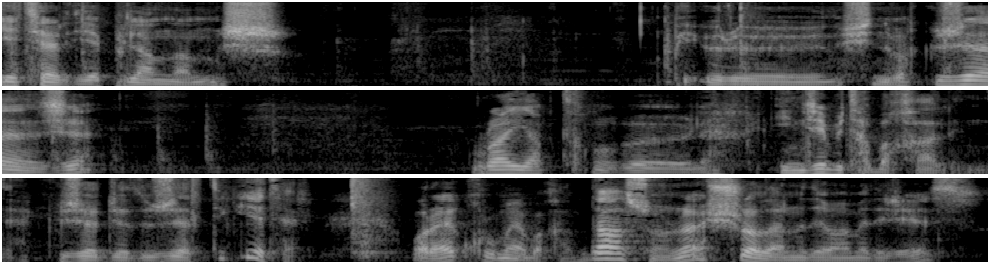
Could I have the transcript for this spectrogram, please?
Yeter diye planlanmış bir ürün. Şimdi bak güzelce burayı yaptık mı böyle ince bir tabak halinde. Güzelce düzelttik yeter. Oraya kurmaya bakalım. Daha sonra şuralarını devam edeceğiz.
